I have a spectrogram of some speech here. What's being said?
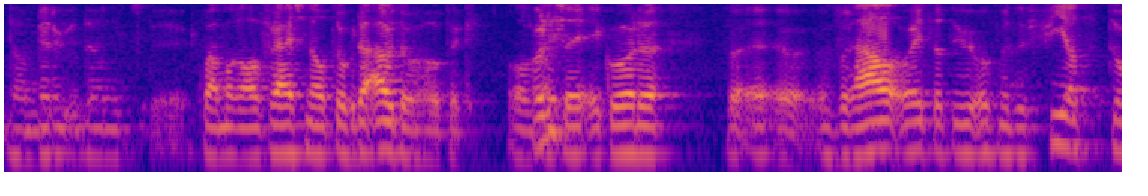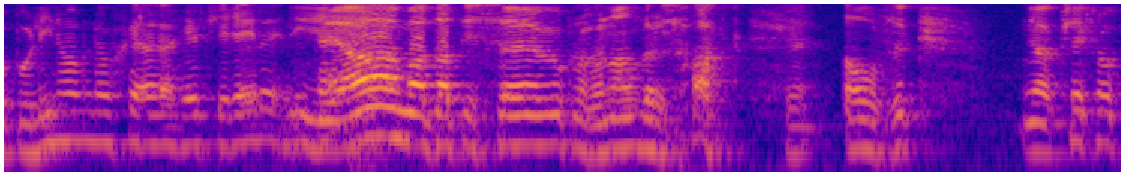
dan, ben ik, dan eh, kwam er al vrij snel toch de auto, hoop ik. Eh, ik hoorde eh, eh, een verhaal ooit dat u ook met een Fiat Topolino nog eh, heeft gereden in die tijd. Ja, maar dat is eh, ook nog een andere zaak. Als ik, ja, ik zeg nog,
